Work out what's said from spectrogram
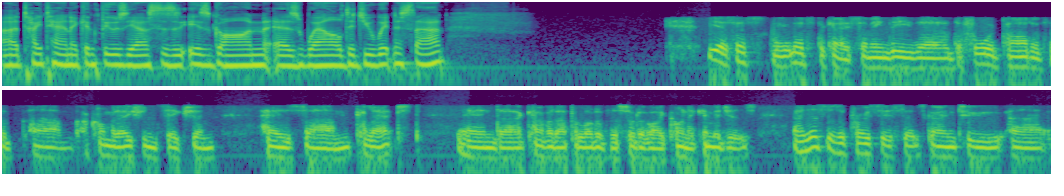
uh, Titanic enthusiasts, is, is gone as well. Did you witness that? Yes, that's the, that's the case. I mean, the, the, the forward part of the um, accommodation section has um, collapsed and uh, covered up a lot of the sort of iconic images. And this is a process that's going to uh,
